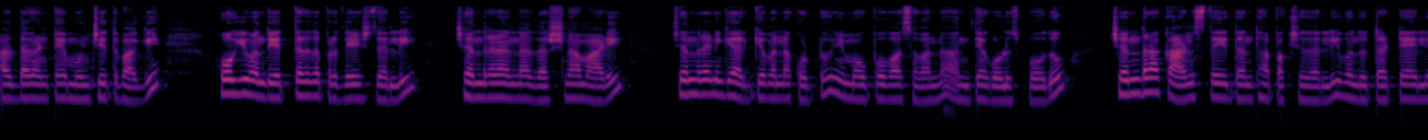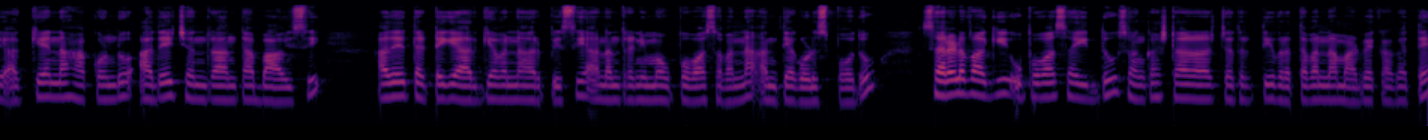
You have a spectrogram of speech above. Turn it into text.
ಅರ್ಧ ಗಂಟೆ ಮುಂಚಿತವಾಗಿ ಹೋಗಿ ಒಂದು ಎತ್ತರದ ಪ್ರದೇಶದಲ್ಲಿ ಚಂದ್ರನನ್ನು ದರ್ಶನ ಮಾಡಿ ಚಂದ್ರನಿಗೆ ಅರ್ಘ್ಯವನ್ನು ಕೊಟ್ಟು ನಿಮ್ಮ ಉಪವಾಸವನ್ನು ಅಂತ್ಯಗೊಳಿಸ್ಬೋದು. ಚಂದ್ರ ಕಾಣಿಸ್ತೇ ಇದ್ದಂಥ ಪಕ್ಷದಲ್ಲಿ ಒಂದು ತಟ್ಟೆಯಲ್ಲಿ ಅಕ್ಕಿಯನ್ನು ಹಾಕ್ಕೊಂಡು ಅದೇ ಚಂದ್ರ ಅಂತ ಭಾವಿಸಿ ಅದೇ ತಟ್ಟೆಗೆ ಅರ್ಘ್ಯವನ್ನು ಅರ್ಪಿಸಿ, ಆನಂತರ ನಿಮ್ಮ ಉಪವಾಸವನ್ನು ಅಂತ್ಯಗೊಳಿಸ್ಬೋದು. ಸರಳವಾಗಿ ಉಪವಾಸ ಇದ್ದು ಸಂಕಷ್ಟ ಚತುರ್ಥಿ ವ್ರತವನ್ನು ಮಾಡಬೇಕಾಗತ್ತೆ.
